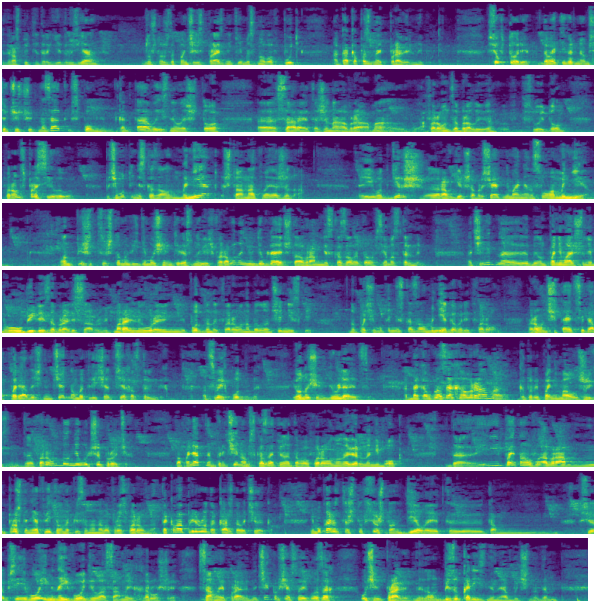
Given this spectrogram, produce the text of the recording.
Здравствуйте, дорогие друзья. Ну что ж, закончились праздники, мы снова в путь. А как опознать правильный путь? Все в Торе. Давайте вернемся чуть-чуть назад и вспомним. Когда выяснилось, что э, Сара это жена Авраама, а фараон забрал ее в свой дом, фараон спросил его, почему ты не сказал мне, что она твоя жена? И вот Гирш, э, Рав Гирш обращает внимание на слово «мне». Он пишет, что мы видим очень интересную вещь. Фараона не удивляет, что Авраам не сказал этого всем остальным. Очевидно, он понимает, что они его убили и забрали Сару. Ведь моральный уровень подданных фараона был очень низкий. Но почему ты не сказал мне, говорит фараон. Фараон считает себя порядочным человеком, в отличие от всех остальных, от своих подданных. И он очень удивляется. Однако в глазах Авраама, который понимал жизнь, да, фараон был не лучше прочих. По понятным причинам сказать он этого фараону, наверное, не мог. Да, и поэтому Авраам просто не ответил, написано, на вопрос фараона. Такова природа каждого человека. Ему кажется, что все, что он делает, э, там, все, все его, именно его дела самые хорошие, самые праведные. Человек вообще в своих глазах очень праведный, да, он безукоризненный обычно. Да?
